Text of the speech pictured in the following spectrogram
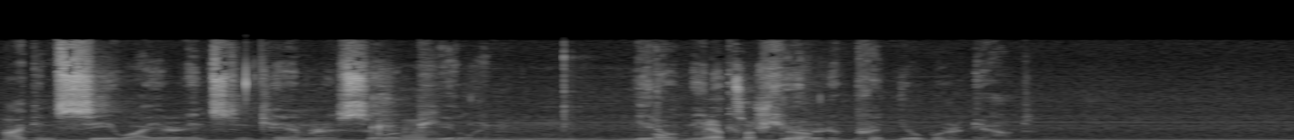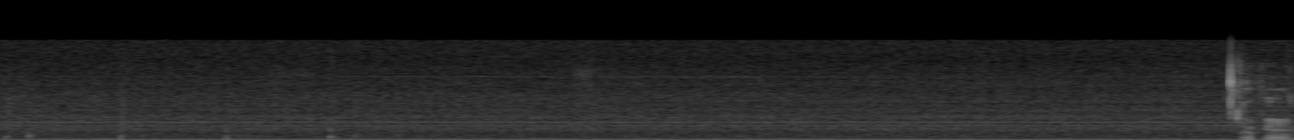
I can see why your instant camera is so appealing. You don't need mehr a computer to print your work out. Okay.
